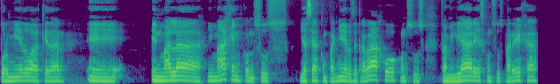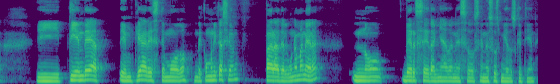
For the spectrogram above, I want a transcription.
por miedo a quedar eh, en mala imagen con sus, ya sea compañeros de trabajo, con sus familiares, con sus parejas, y tiende a emplear este modo de comunicación para de alguna manera no verse dañado en esos, en esos miedos que tiene.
